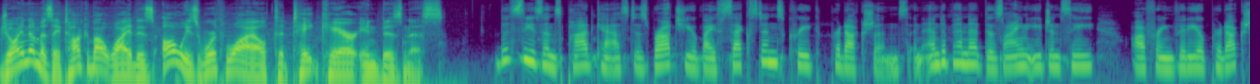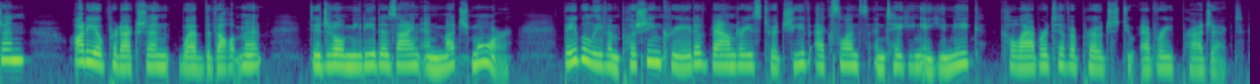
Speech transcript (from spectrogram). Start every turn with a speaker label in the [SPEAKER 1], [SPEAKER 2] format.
[SPEAKER 1] Join them as they talk about why it is always worthwhile to take care in business.
[SPEAKER 2] This season's podcast is brought to you by Sexton's Creek Productions, an independent design agency offering video production, audio production, web development, digital media design, and much more. They believe in pushing creative boundaries to achieve excellence and taking a unique, collaborative approach to every project.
